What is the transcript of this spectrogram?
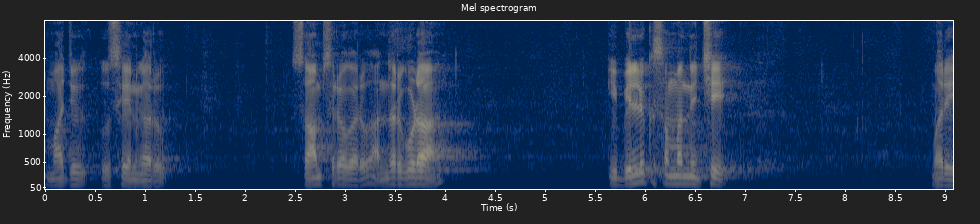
మాజు హుసేన్ గారు సాంబశివరావు గారు అందరూ కూడా ఈ బిల్లుకు సంబంధించి మరి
